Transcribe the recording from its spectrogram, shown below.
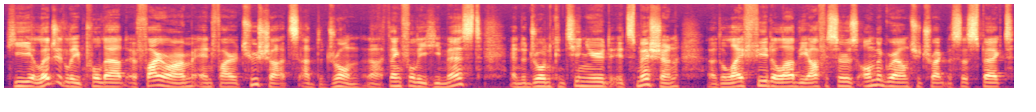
he allegedly pulled out a firearm and fired two shots at the drone. Uh, thankfully, he missed, and the drone continued its mission. Uh, the live feed allowed the officers on the ground to track the suspect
